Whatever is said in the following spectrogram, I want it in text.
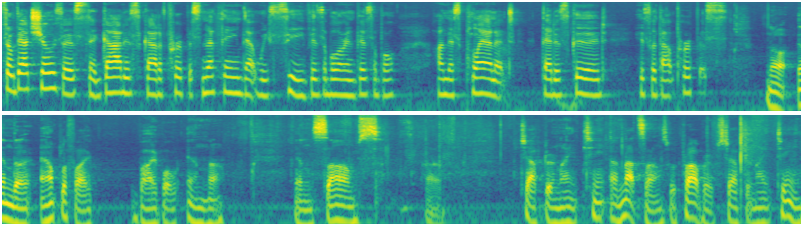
So that shows us that God is God of purpose. Nothing that we see, visible or invisible, on this planet that is good is without purpose. Now, in the Amplified Bible, in uh, in Psalms uh, chapter 19, uh, not Psalms, but Proverbs chapter 19,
